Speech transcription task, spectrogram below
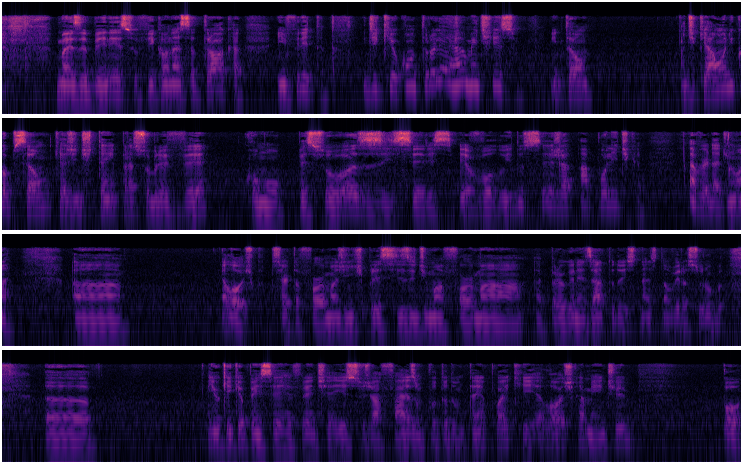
Mas é bem isso, ficam nessa troca infinita de que o controle é realmente isso. Então, de que a única opção que a gente tem para sobreviver como pessoas e seres evoluídos seja a política. Na verdade, não é. Uh, é lógico, de certa forma, a gente precisa de uma forma é, para organizar tudo isso, né? Senão vira suruba. Uh, e o que, que eu pensei referente a isso já faz um puta de um tempo é que é logicamente, pô,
